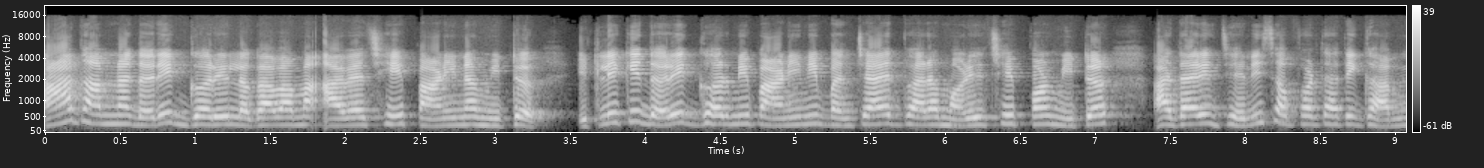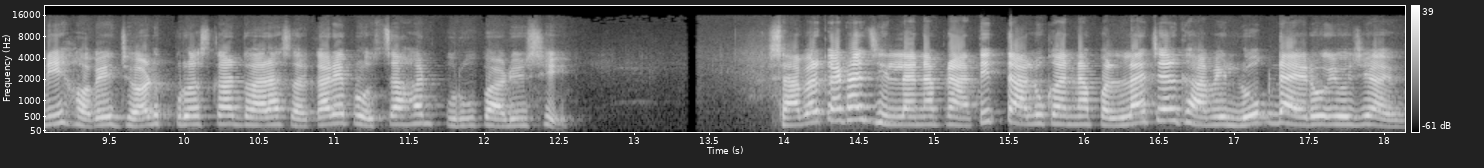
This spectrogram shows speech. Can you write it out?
આ ગામના દરેક ઘરે લગાવવામાં આવ્યા છે પાણીના મીટર. એટલે કે દરેક ઘરને પાણીની પંચાયત દ્વારા મળે છે પણ મીટર આધારિત જેની સફળતાથી ગામને હવે જળ પુરસ્કાર દ્વારા સરકારે પ્રોત્સાહન પૂરું પાડ્યું છે. સાબરકાંઠા જિલ્લાના પ્રાંતિજ તાલુકાના પલ્લાચર ગામે લોક ડાયરો યોજાયો.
